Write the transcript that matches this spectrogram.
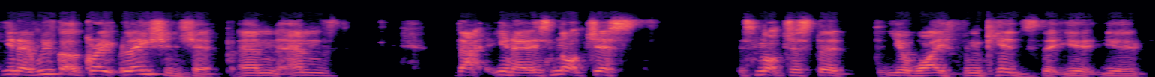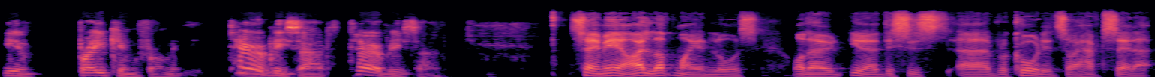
you know, we've got a great relationship, and and that you know, it's not just it's not just that your wife and kids that you you you're breaking from. Terribly mm. sad. Terribly sad. Same here. I love my in-laws, although you know this is uh, recorded, so I have to say that.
